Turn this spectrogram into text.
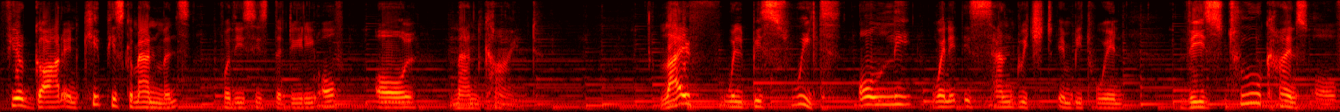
fear God and keep his commandments, for this is the duty of all mankind. Life will be sweet only when it is sandwiched in between these two kinds of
